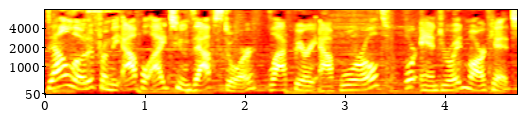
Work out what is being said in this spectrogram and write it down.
Download it from the Apple iTunes App Store, Blackberry App World, or Android Market.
